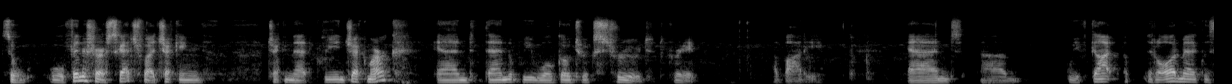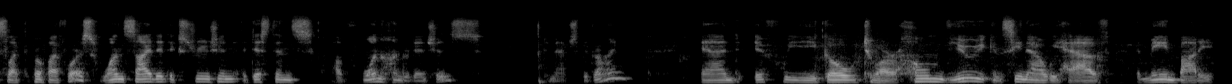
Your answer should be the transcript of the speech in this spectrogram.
So we'll finish our sketch by checking, checking that green check mark and then we will go to extrude to create a body. And um, we've got, it'll automatically select the profile for us, one-sided extrusion, a distance of 100 inches to match the drawing. And if we go to our home view, you can see now we have the main body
